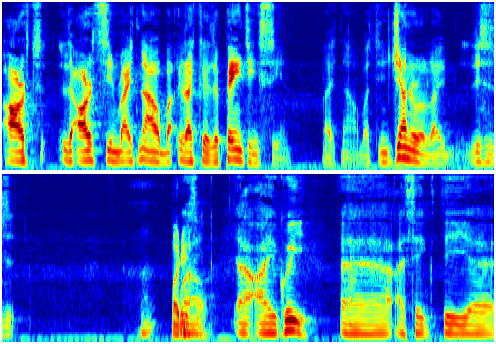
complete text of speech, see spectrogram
art, the art scene right now, but like uh, the painting scene right now. But in general, like this is. What do you think? Yeah, I agree. Uh, I think the uh,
